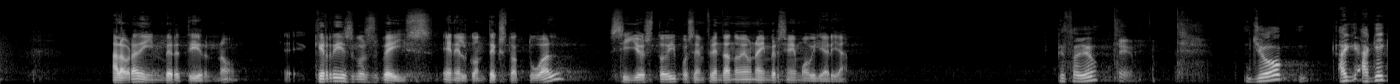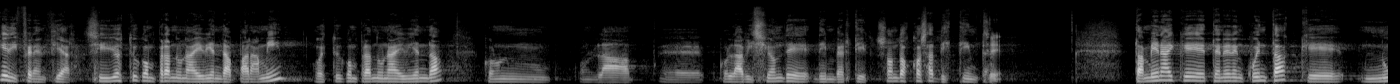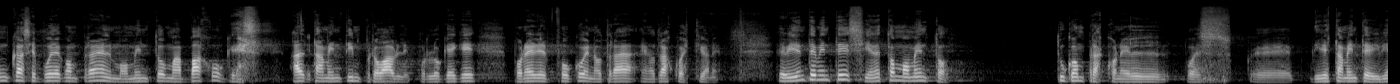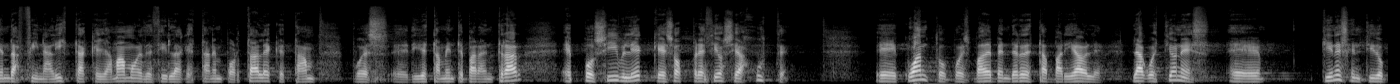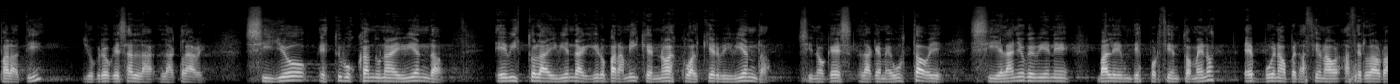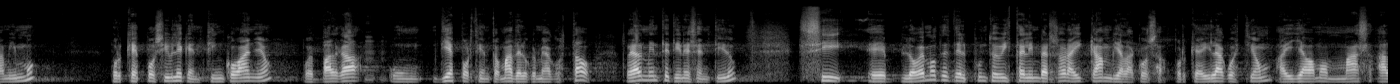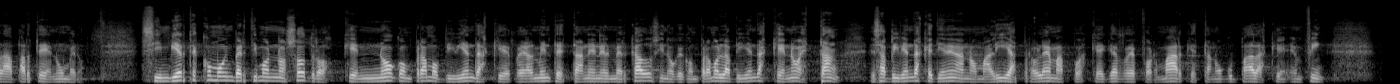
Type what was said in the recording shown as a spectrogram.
a la hora de invertir. ¿no? Eh, ¿Qué riesgos veis en el contexto actual si yo estoy pues, enfrentándome a una inversión inmobiliaria? ¿Empiezo yo? Sí. Yo aquí hay que diferenciar. Si yo estoy comprando una vivienda para mí o estoy comprando una vivienda con, la, eh, con la, visión de, invertir. Son dos cosas distintas. También hay que tener en cuenta que nunca se puede comprar en el momento más bajo, que es altamente improbable, por lo que hay que poner el foco en, en otras cuestiones. Evidentemente, si en estos momentos tú compras con el, pues, eh, directamente viviendas finalistas que llamamos, es decir, las que están en portales, que están pues, eh, directamente para entrar, es posible que esos precios se ajusten. Eh, ¿Cuánto? Pues va a depender de estas variables. La cuestión es, ¿tiene sentido para ti? Yo creo que esa es la, la clave. Si yo estoy buscando una vivienda, he visto la vivienda que quiero para mí, que no es cualquier vivienda, sino que es la que me gusta, oye, si el año que viene vale un 10% menos, ¿es buena operación hacerla ahora mismo? Porque es posible que en cinco años pues valga un 10% más de lo que me ha costado. ¿Realmente tiene sentido? Si eh, lo vemos desde el punto de vista del inversor, ahí cambia la cosa, porque ahí la cuestión, ahí ya vamos más a la parte de números. Si inviertes como invertimos nosotros, que no compramos viviendas que realmente están en el mercado, sino que compramos las viviendas que no están, esas viviendas que tienen anomalías, problemas, pues que hay que reformar, que están ocupadas, que, en fin.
